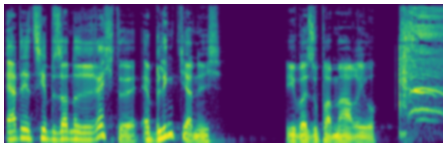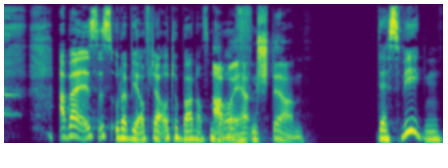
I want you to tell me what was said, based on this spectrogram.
er hat jetzt hier besondere Rechte. Er blinkt ja nicht. Wie bei Super Mario. Aber es ist, oder wie auf der Autobahn auf dem Dorf. Aber er hat einen Stern. Deswegen.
